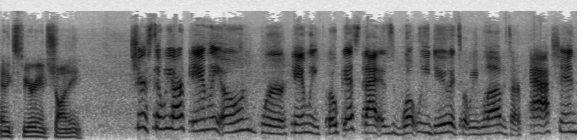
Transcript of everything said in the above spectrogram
and experienced Shawnee. Sure. So we are family owned. We're family focused. That is what we do. It's what we love. It's our passion.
